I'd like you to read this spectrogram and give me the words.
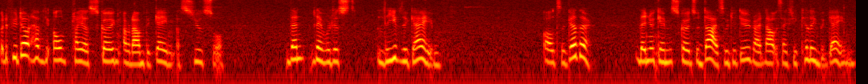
but if you don't have the old players going around the game as usual, then they will just leave the game altogether. Then your game is going to die, so what you do right now is actually killing the game.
